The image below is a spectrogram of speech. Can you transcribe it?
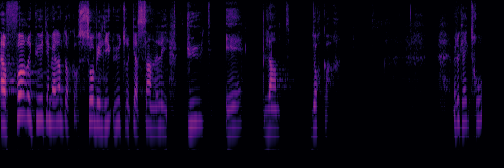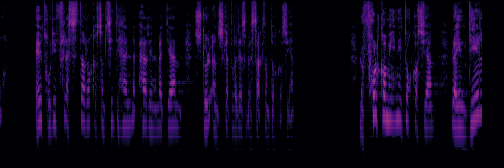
erfarer Gud imellom dere, så vil de uttrykke sannelig Gud er blant dere. Vet du hva jeg tror? Jeg tror de fleste av dere som sitter her inne med et hjem, skulle ønske at det var det som ble sagt om deres hjem. Når folk kommer inn i deres hjem, ble en del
